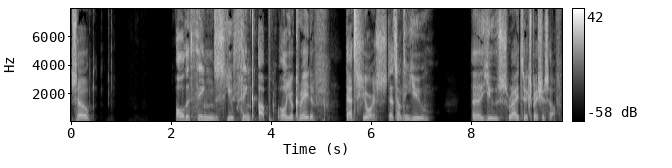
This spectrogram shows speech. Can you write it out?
So." All the things you think up, all your creative, that's yours. That's something you uh, use, right, to express yourself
